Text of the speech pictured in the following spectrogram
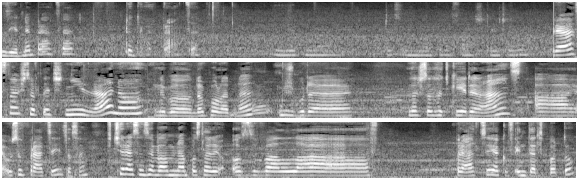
Z jedné práce do druhé práce. Krásná čtvrteční ráno, nebo dopoledne, už bude za 4 hodky 11 a já už jsem v práci zase. Včera jsem se vám naposledy ozvala v práci, jako v Intersportu.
